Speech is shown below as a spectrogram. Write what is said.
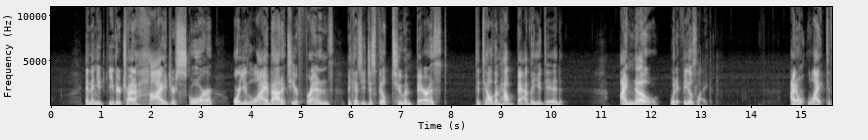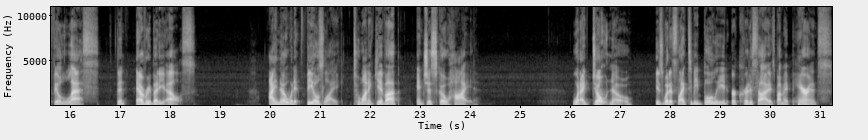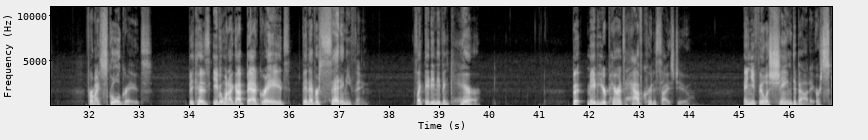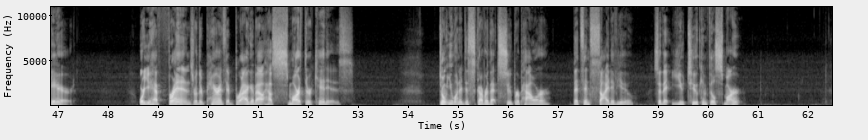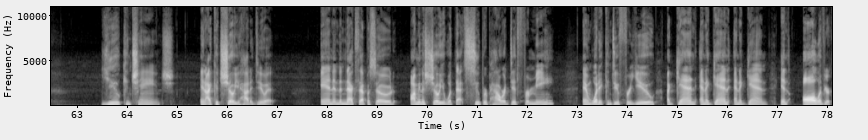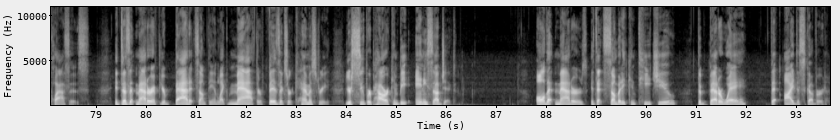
and then you either try to hide your score or you lie about it to your friends because you just feel too embarrassed to tell them how badly you did. I know what it feels like. I don't like to feel less than everybody else. I know what it feels like to want to give up and just go hide. What I don't know is what it's like to be bullied or criticized by my parents for my school grades. Because even when I got bad grades, they never said anything. It's like they didn't even care. But maybe your parents have criticized you and you feel ashamed about it or scared. Or you have friends or their parents that brag about how smart their kid is. Don't you want to discover that superpower that's inside of you so that you too can feel smart? You can change, and I could show you how to do it. And in the next episode, I'm going to show you what that superpower did for me and what it can do for you again and again and again in all of your classes. It doesn't matter if you're bad at something like math or physics or chemistry, your superpower can be any subject. All that matters is that somebody can teach you the better way that I discovered.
